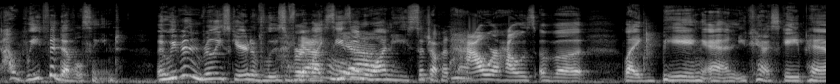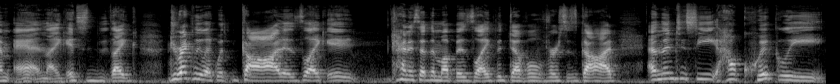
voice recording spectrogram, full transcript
how weak the devil seemed. Like we've been really scared of Lucifer. Yeah. Like season Yeah. one, he's such a Put that. powerhouse of a like being, and you can't escape him. And like it's like directly like with God is like it kind of set them up as like the devil versus God, and then to see how quickly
